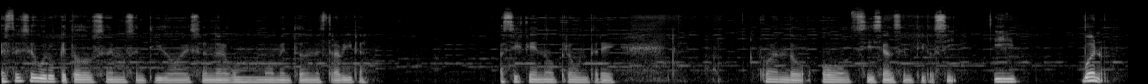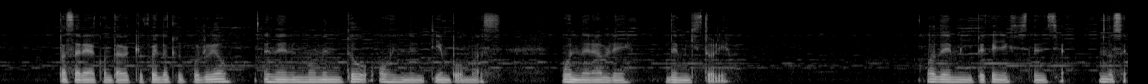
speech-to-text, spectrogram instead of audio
Estoy seguro que todos hemos sentido eso en algún momento de nuestra vida, así que no preguntaré cuándo o si se han sentido así. Y bueno, pasaré a contar qué fue lo que ocurrió en el momento o en el tiempo más vulnerable de mi historia o de mi pequeña existencia, no sé.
